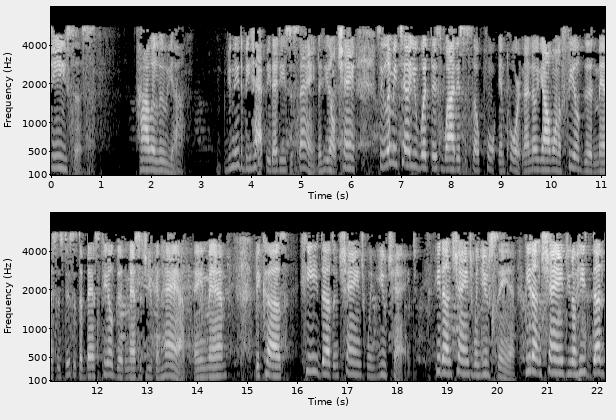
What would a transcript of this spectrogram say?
Jesus. Hallelujah. You need to be happy that he's the same, that he don't change. See, let me tell you what this, why this is so important. I know y'all want a feel good message. This is the best feel good message you can have. Amen. Because he doesn't change when you change. He doesn't change when you sin. He doesn't change, you know, he doesn't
